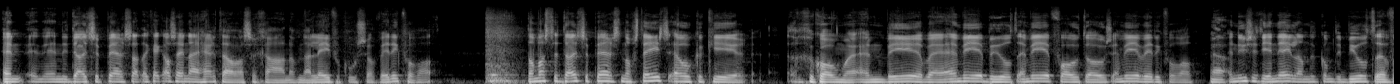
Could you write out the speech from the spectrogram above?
En, en, en de Duitse pers zat. Kijk, als hij naar Hertha was gegaan of naar Leverkusen of weet ik veel wat. Dan was de Duitse pers nog steeds elke keer gekomen. En weer bij en weer beeld en weer foto's en weer weet ik veel wat. Ja. En nu zit hij in Nederland, dan komt die beeld. eh,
